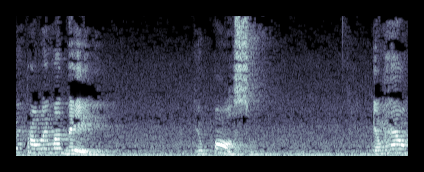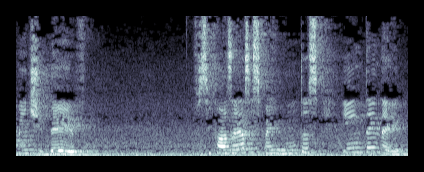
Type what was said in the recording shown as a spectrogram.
um problema dele. Eu posso? Eu realmente devo? Se fazer essas perguntas e entender,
